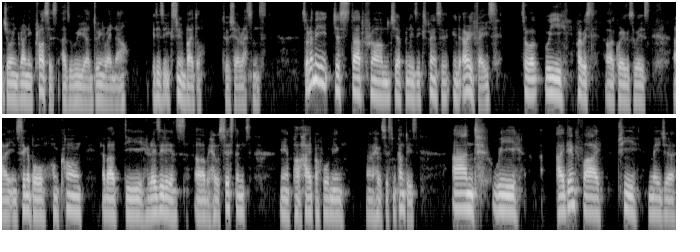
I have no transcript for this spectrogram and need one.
joint learning process as we are doing right now. It is extremely vital to share lessons. So let me just start from Japanese experience in the early phase. So we published our colleagues with uh, in Singapore, Hong Kong, about the resilience of health systems in high performing uh, health system countries. And we identify three major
